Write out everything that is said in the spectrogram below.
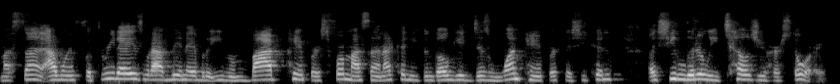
My son, I went for three days without being able to even buy pampers for my son. I couldn't even go get just one pamper because she couldn't, like, she literally tells you her story.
